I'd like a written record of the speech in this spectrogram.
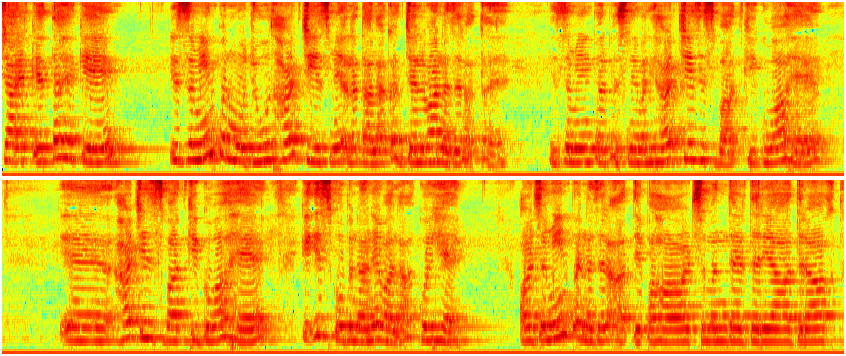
शायद कहता है कि इस ज़मीन पर मौजूद हर चीज़ में अल्लाह ताला का जलवा नज़र आता है। इस ज़मीन पर बसने वाली हर चीज़ इस बात की गवाह है हर चीज़ इस बात की गवाह है कि इसको बनाने वाला कोई है। और ज़मीन पर नज़र आते पहाड़, समंदर, दरिया, दरख्त,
